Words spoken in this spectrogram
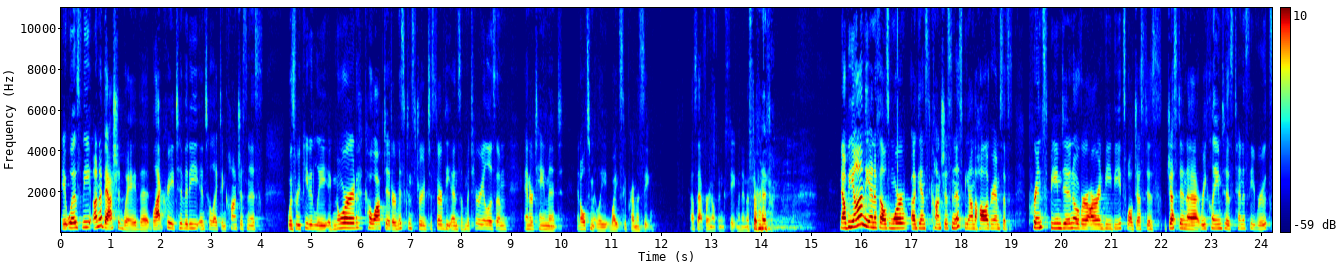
It was the unabashed way that black creativity, intellect, and consciousness was repeatedly ignored, co opted, or misconstrued to serve the ends of materialism, entertainment, and ultimately white supremacy. How's that for an opening statement in a sermon? now, beyond the NFL's war against consciousness, beyond the holograms of Prince beamed in over R&B beats while Justice, Justin uh, reclaimed his Tennessee roots,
